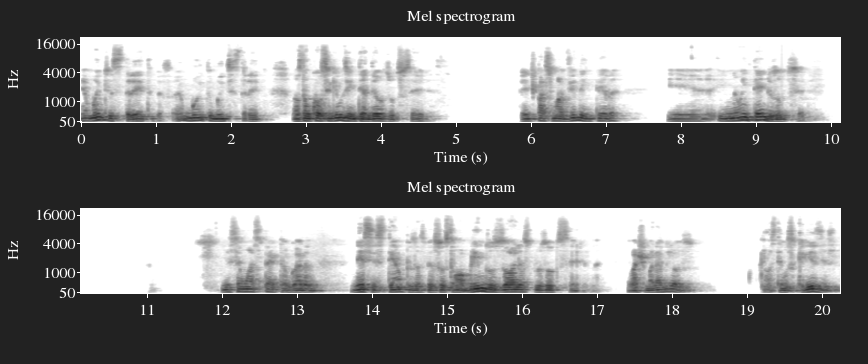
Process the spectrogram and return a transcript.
É muito estreito, pessoal. É muito, muito estreito. Nós não conseguimos entender os outros seres. A gente passa uma vida inteira e, e não entende os outros seres. Isso é um aspecto. Agora, nesses tempos, as pessoas estão abrindo os olhos para os outros seres. Né? Eu acho maravilhoso. Nós temos crises,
